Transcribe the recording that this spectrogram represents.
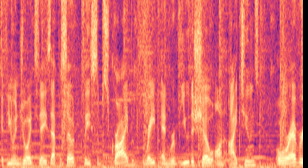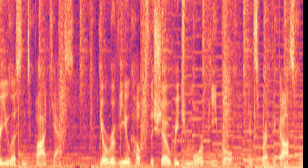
If you enjoyed today's episode, please subscribe, rate, and review the show on iTunes or wherever you listen to podcasts. Your review helps the show reach more people and spread the gospel.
